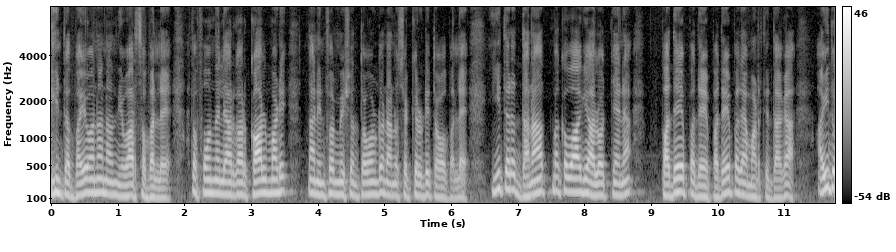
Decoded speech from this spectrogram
ಇಂಥ ಭಯವನ್ನು ನಾನು ನಿವಾರಿಸಬಲ್ಲೆ. ಅಥವಾ ಫೋನಲ್ಲಿ ಯಾರಿಗಾರು ಕಾಲ್ ಮಾಡಿ ನಾನು ಇನ್ಫಾರ್ಮೇಷನ್ ತೊಗೊಂಡು ನಾನು ಸೆಕ್ಯೂರಿಟಿ ತೊಗೋಬಲ್ಲೆ. ಈ ಥರ ಧನಾತ್ಮಕವಾಗಿ ಆಲೋಚನೆನ ಪದೇ ಪದೇ ಪದೇ ಪದೇ ಮಾಡ್ತಿದ್ದಾಗ ಐದು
